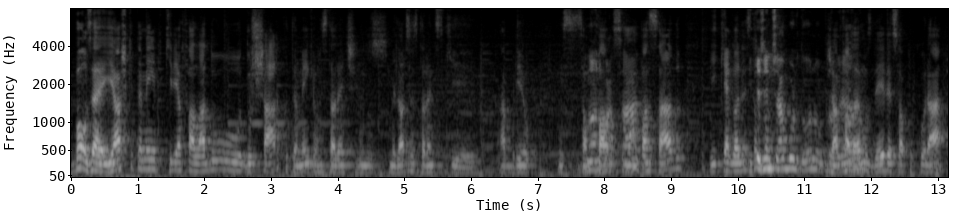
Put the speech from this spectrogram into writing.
Bom, Zé, e acho que também queria falar do, do Charco também, que é um restaurante, um dos melhores restaurantes que abriu em São No ano Paulo passado. no ano passado. E que agora eles E estão que a gente com- já abordou no já programa. falamos dele, é só procurar.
